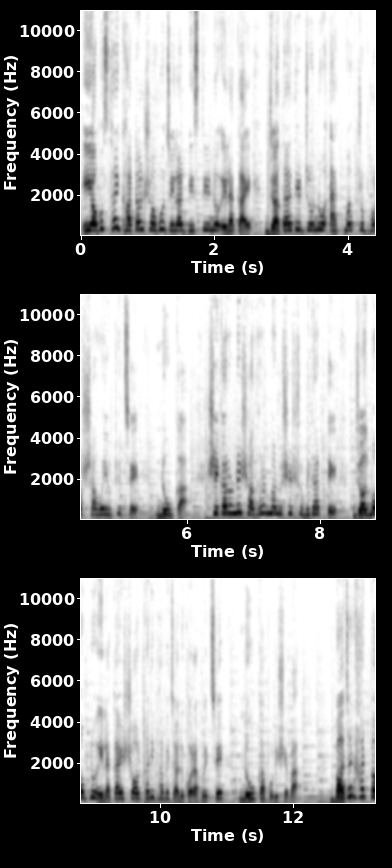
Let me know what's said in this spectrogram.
এই অবস্থায় ঘাটাল সহ জেলার বিস্তীর্ণ এলাকায় যাতায়াতের জন্য একমাত্র ভরসা হয়ে উঠেছে নৌকা। সে কারণে সাধারণ মানুষের সুবিধার্থে জলমগ্ন এলাকায় সরকারিভাবে চালু করা হয়েছে নৌকা পরিষেবা। বাজারহাট বা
